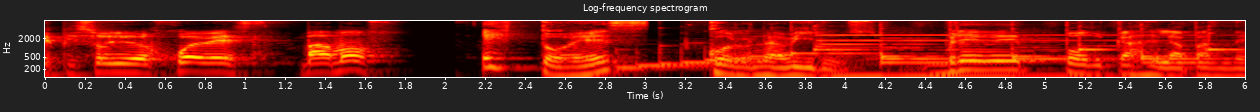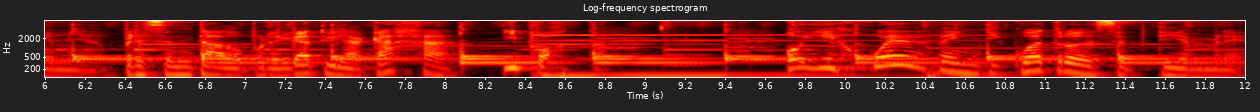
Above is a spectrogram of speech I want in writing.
Episodio de jueves, vamos. Esto es Coronavirus, breve podcast de la pandemia, presentado por El Gato y la Caja y Posta. Hoy es jueves 24 de septiembre,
